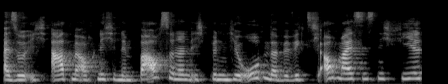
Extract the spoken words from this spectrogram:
Also ich atme auch nicht in den Bauch, sondern ich bin hier oben, da bewegt sich auch meistens nicht viel.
